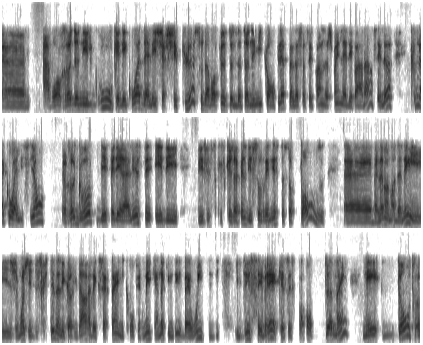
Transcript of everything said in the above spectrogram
euh, avoir redonné le goût aux Québécois d'aller chercher plus ou d'avoir plus de l'autonomie complète? Ben là, ça, c'est prendre le chemin de l'indépendance. Et là, comme la coalition regroupe des fédéralistes et des, ce que j'appelle des souverainistes sur pause, euh, ben là, à un moment donné, je- moi, j'ai discuté dans les corridors avec certains micro fermés, puis il y en a qui me disent, ben oui, ils disent, c'est vrai que c'est pas pour demain, mais d'autres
